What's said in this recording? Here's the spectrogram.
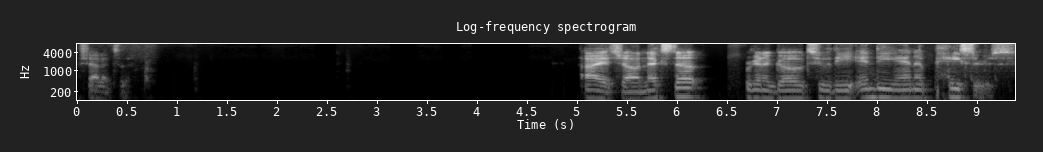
shout out to them. All right, y'all. Next up, we're gonna go to the Indiana Pacers.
